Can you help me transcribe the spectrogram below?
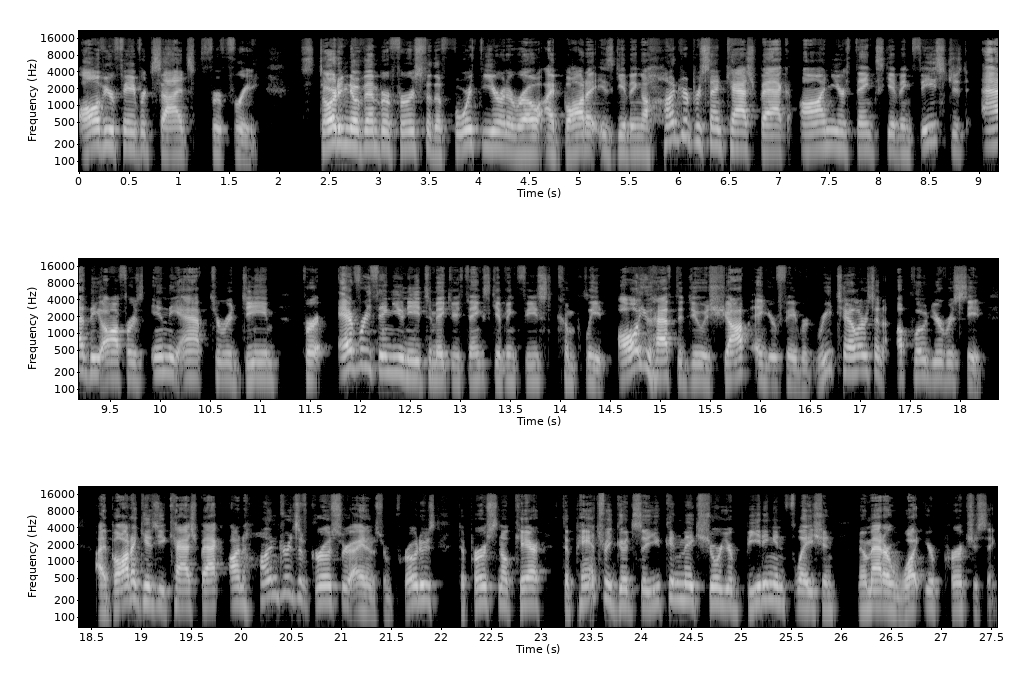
all of your favorite sides for free. Starting November 1st for the fourth year in a row, Ibotta is giving 100% cash back on your Thanksgiving feast. Just add the offers in the app to redeem for everything you need to make your Thanksgiving feast complete. All you have to do is shop at your favorite retailers and upload your receipt. Ibotta gives you cash back on hundreds of grocery items from produce to personal care to pantry goods so you can make sure you're beating inflation no matter what you're purchasing.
